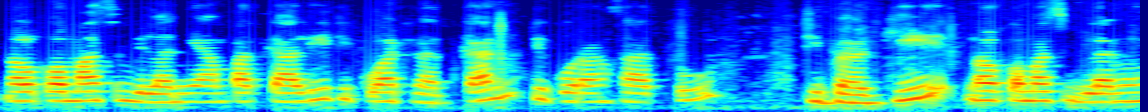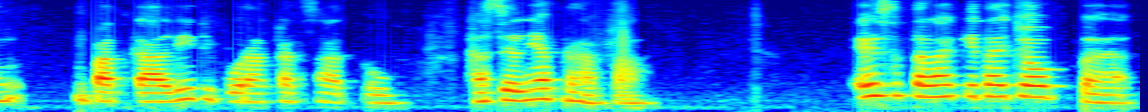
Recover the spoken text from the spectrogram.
0,9-nya 4 kali dikuadratkan dikurang 1 dibagi 0,94 kali dikurangkan 1. Hasilnya berapa? Eh setelah kita coba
